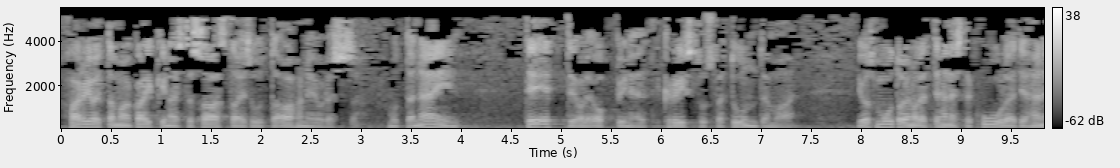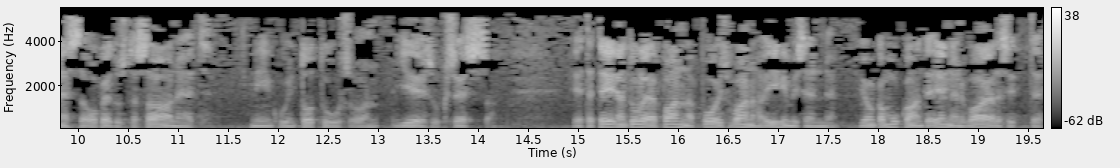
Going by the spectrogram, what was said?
harjoittamaan kaikkinaista saastaisuutta ahneudessa, mutta näin te ette ole oppineet Kristusta tuntemaan. Jos muutoin olette hänestä kuulleet ja hänessä opetusta saaneet, niin kuin totuus on Jeesuksessa, että teidän tulee panna pois vanha ihmisenne, jonka mukaan te ennen vaelsitte,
